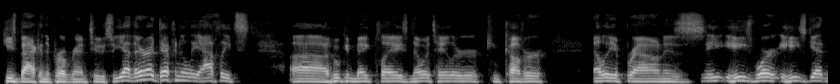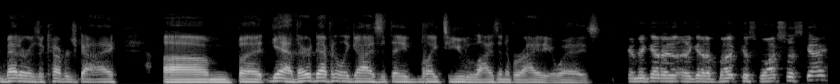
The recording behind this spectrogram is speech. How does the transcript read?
he's back in the program too. So yeah, there are definitely athletes uh, who can make plays. Noah Taylor can cover. Elliott Brown is he, he's work he's getting better as a coverage guy. Um, but yeah, there are definitely guys that they'd like to utilize in a variety of ways. And they got a they got a Butkus watch list guy.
